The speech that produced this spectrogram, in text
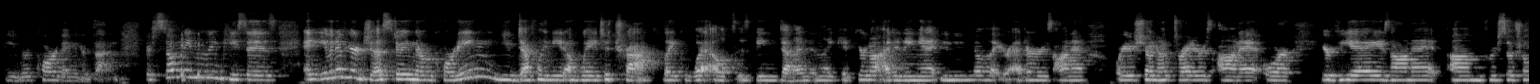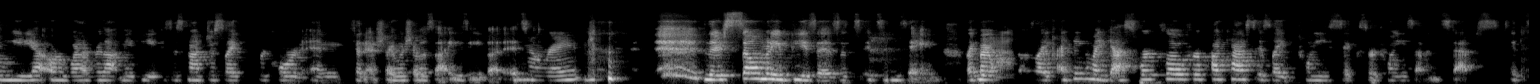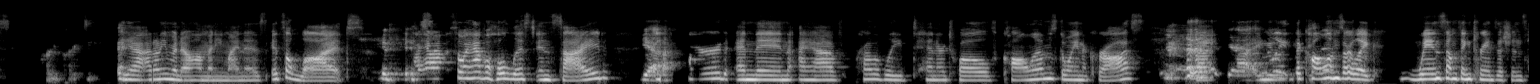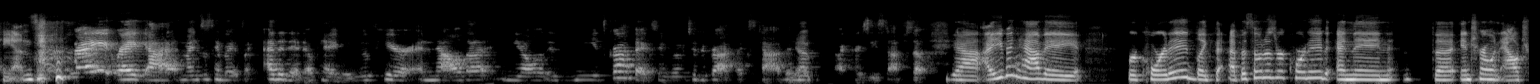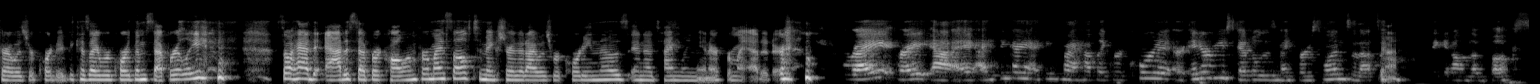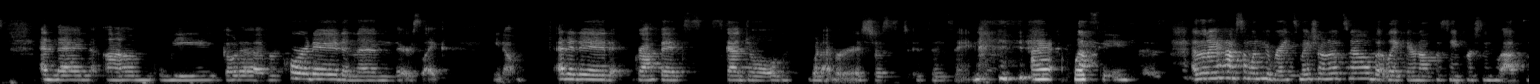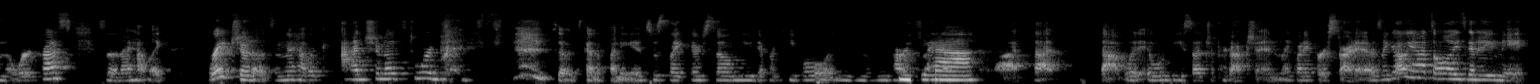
you record and you're done. There's so many moving pieces. And even if you're just doing the recording, you definitely need a way to track like what else is being done. And like if you're not editing it, you need to know that your editor is on it or your show notes writer is on it or your VA is on it um, for social media or whatever that may be. Because it's not just like record and finish. I wish it was that easy, but it's not right. there's so many pieces. It's it's insane. Like my yeah. like I think my guest workflow for a podcast is like 26 or 27 steps. It's pretty crazy. yeah, I don't even know how many mine is. It's a lot. I have, so I have a whole list inside yeah. card, and then I have probably 10 or 12 columns going across. yeah. Really, the columns are like when something transitions hands. right, right. Yeah. Mine's the same but It's like edited. Okay, we move here. And now that, you know, it needs graphics, we move to the graphics tab and yep. that crazy stuff. So, yeah, I even have a recorded, like the episode is recorded, and then the intro and outro is recorded because I record them separately. so I had to add a separate column for myself to make sure that I was recording those in a timely manner for my editor. right, right. Yeah, I, I, think I, I think I have like recorded or interview scheduled is my first one, so that's like yeah. get on the books, and then um, we go to recorded, and then there's like you know edited graphics scheduled whatever it's just it's insane I, let's see and then I have someone who writes my show notes now, but like they're not the same person who adds in the WordPress. So then I have like write show notes and I have like add show notes to WordPress. so it's kind of funny. It's just like there's so many different people and moving parts. Yeah. That, that that would it would be such a production. Like when I first started, I was like, oh yeah, it's always gonna be me.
